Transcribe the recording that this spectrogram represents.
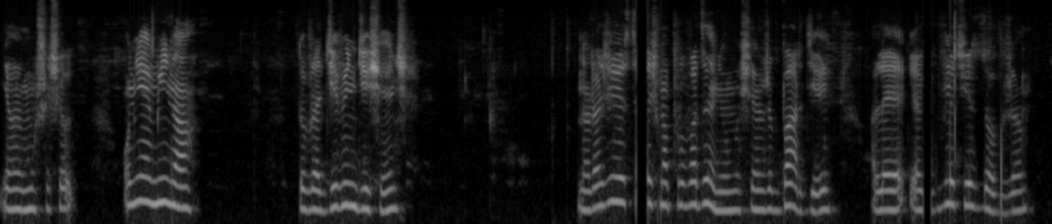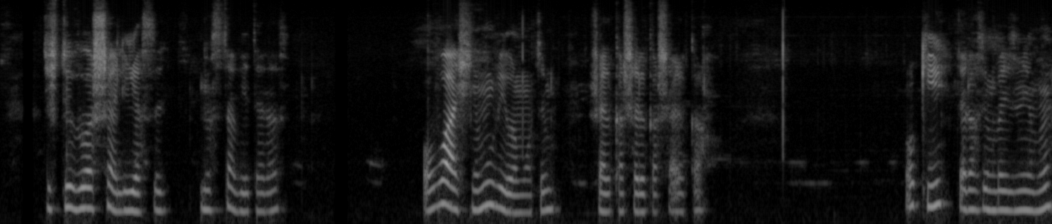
Ja muszę się... O nie, mina. Dobra, 9-10. Na razie jesteśmy na prowadzeniu. Myślę, że bardziej. Ale jak widać jest dobrze. Gdzieś tu była Shelly. Ja sobie nastawię teraz. O właśnie, mówiłem o tym. Szelka, szelka, szelka. Oki, teraz ją weźmiemy.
